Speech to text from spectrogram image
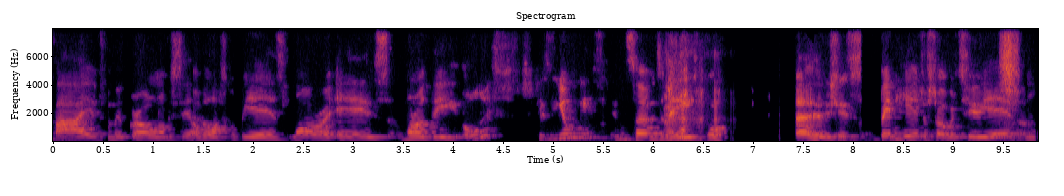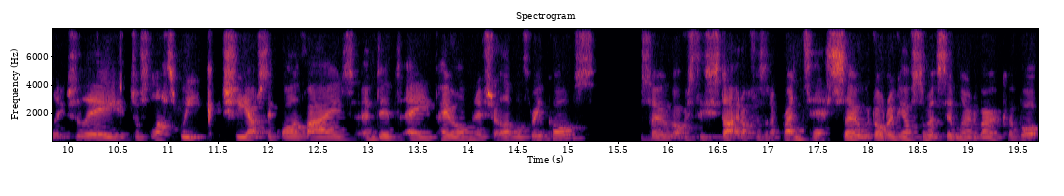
five and we've grown obviously over the last couple of years. Laura is one of the oldest, she's the youngest in terms of age, but uh, she's been here just over two years and literally just last week she actually qualified and did a payroll administrator level three course. So obviously she started off as an apprentice. So I don't know if you have something similar in America, but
